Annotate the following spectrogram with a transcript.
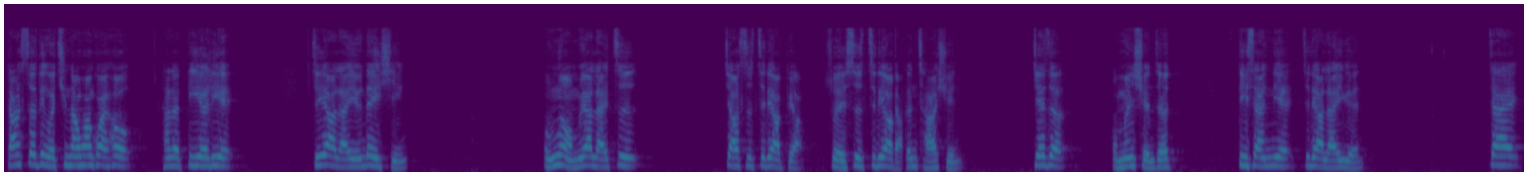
当设定为清单方块后，它的第二列资料来源类型，我们我们要来自教师资料表，所以是资料表跟查询。接着我们选择第三列资料来源，在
